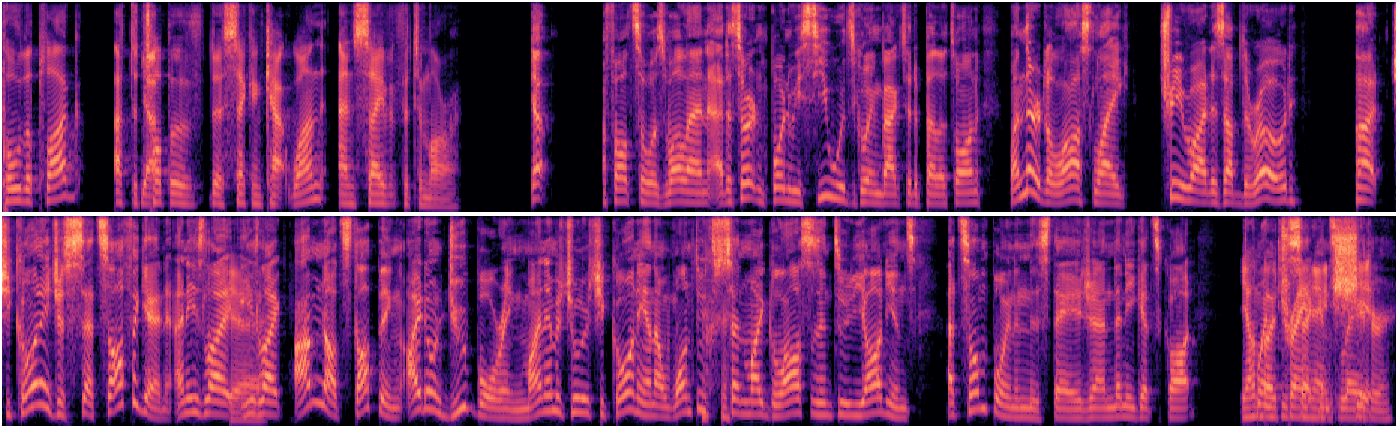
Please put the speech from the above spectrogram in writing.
pull the plug at the Yep. top of the second cat one and save it for tomorrow. I thought so as well. And at a certain point, we see Woods going back to the peloton when they're at the last like three riders up the road. But Ciccone just sets off again, and he's like, Yeah. he's like, I'm not stopping. I don't do boring. My name is Giulio Ciccone, and I want to send my glasses into the audience at some point in this stage. And then he gets caught Yumbo 20 seconds later.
